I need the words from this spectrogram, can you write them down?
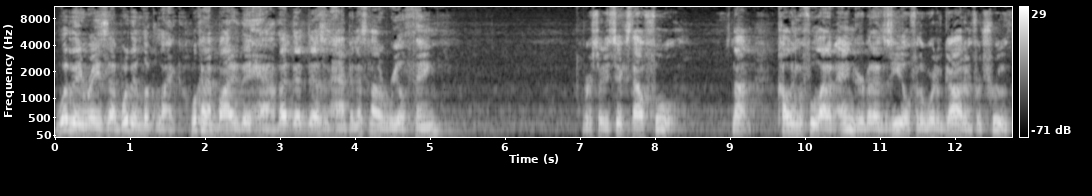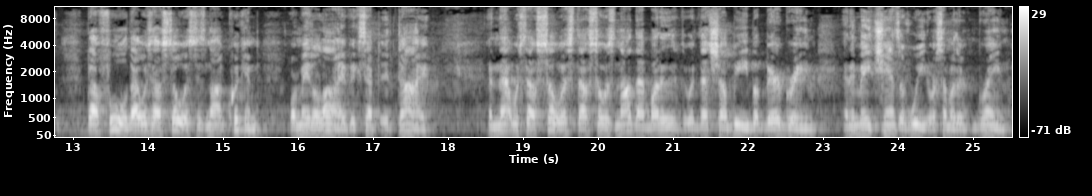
What do they raise up? What do they look like? What kind of body do they have? That, that doesn't happen. That's not a real thing. Verse 36 Thou fool. It's not calling him a fool out of anger, but out of zeal for the word of God and for truth. Thou fool, that which thou sowest is not quickened or made alive, except it die. And that which thou sowest, thou sowest not that body that shall be, but bare grain, and it may chance of wheat or some other grain.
